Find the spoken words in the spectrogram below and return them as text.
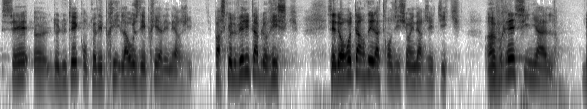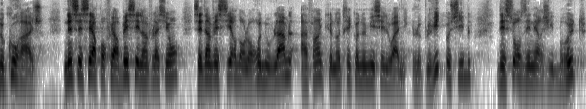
c'est euh, de lutter contre la hausse des prix à l'énergie. Parce que le véritable risque, c'est de retarder la transition énergétique. Un vrai signal de courage nécessaire pour faire baisser l'inflation, c'est d'investir dans le renouvelable afin que notre économie s'éloigne le plus vite possible des sources d'énergie brutes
